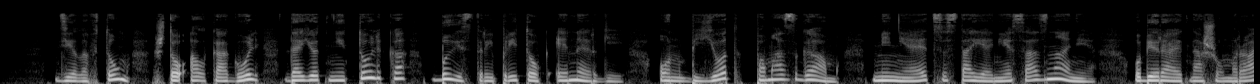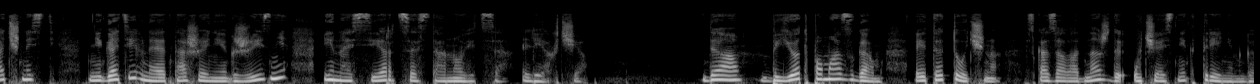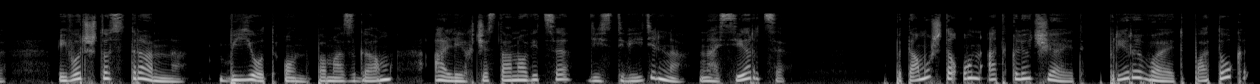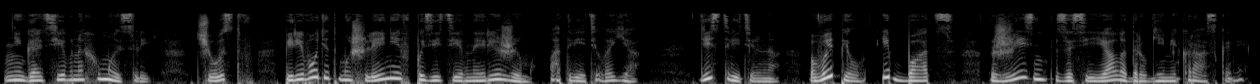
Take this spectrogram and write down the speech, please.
Дело в том, что алкоголь дает не только быстрый приток энергии, он бьет по мозгам, меняет состояние сознания, убирает нашу мрачность, негативное отношение к жизни, и на сердце становится легче. «Да, бьет по мозгам, это точно», — сказал однажды участник тренинга. «И вот что странно, бьет он по мозгам, а легче становится действительно на сердце, потому что он отключает, прерывает поток негативных мыслей, чувств, переводит мышление в позитивный режим, ответила я. Действительно, выпил и бац, жизнь засияла другими красками.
